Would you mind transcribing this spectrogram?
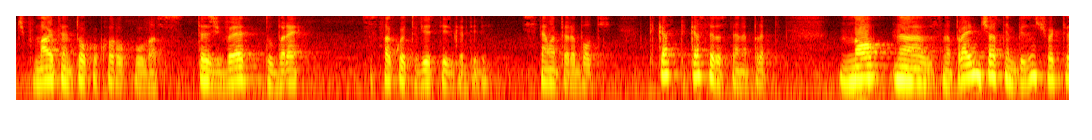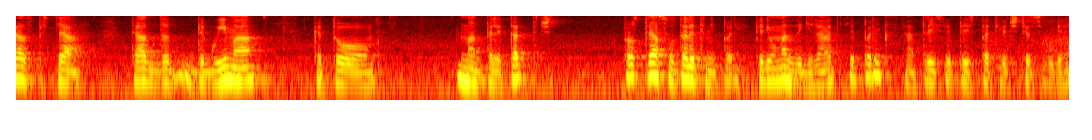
че помагате на толкова хора около вас. Те живеят добре с това, което вие сте изградили. Системата работи. Така, така се расте напред. Но а, за да се направи един частен бизнес, човек трябва да спестява. Трябва да, да го има като менталитет, че Просто трябва да се отделяте ни пари. В един момент за да ги вземете тия пари, като сте на 30, 35 или 40 години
